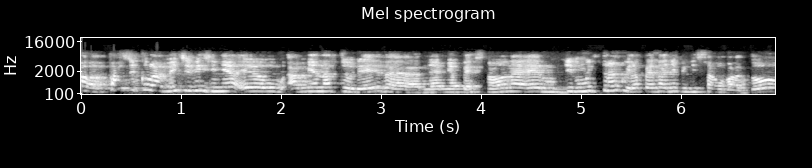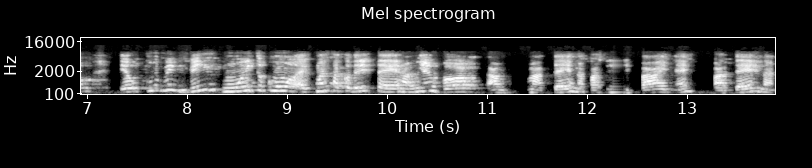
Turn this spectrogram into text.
Oh, particularmente, Virginia, eu, a minha natureza, né, minha persona é de muito tranquila. Apesar de vir de Salvador, eu convivi muito com, com essa coisa de terra. A minha avó, a materna, a parte de pai, né, paterna,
